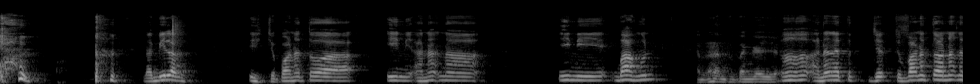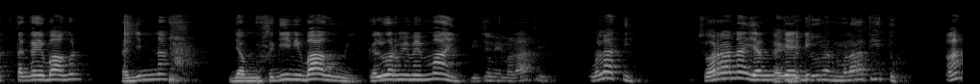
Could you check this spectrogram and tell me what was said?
nah bilang ih cepana tuh ini anaknya ini bangun. Anak tetangga ya? Eh, anak-anak cepana tuh anak tetangga bangun. Rajin nah jam segini bangun nih keluar mi main-main. Itu memang melati. melatih suarana yang kayak kayak di melati itu. Ah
